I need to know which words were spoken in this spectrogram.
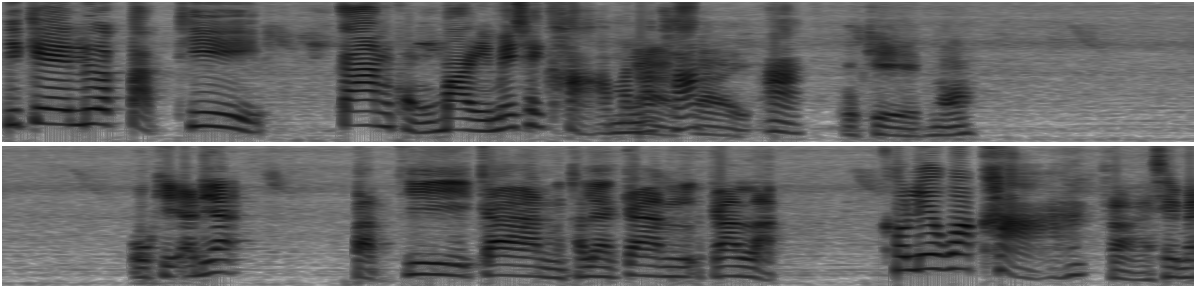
พี่เก้เลือกตัดที่ก้านของใบไม่ใช่ขามันนะคะ อ่าใช่ อะ โอเคเนาะโอเค อันเนี้ย ตัดที่ก้านเขาเรียกก้านก้านหลักเขาเรียกว่าขา ขาใช่ไหม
